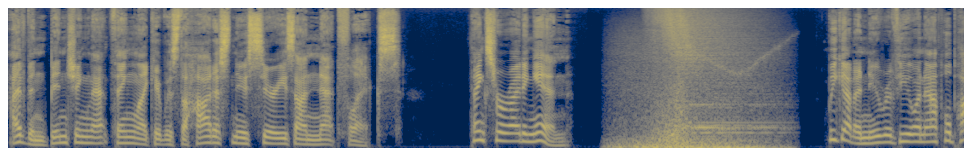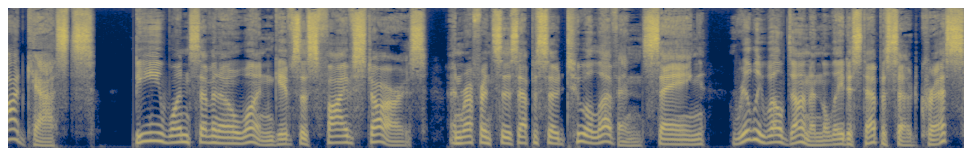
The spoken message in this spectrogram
I've been binging that thing like it was the hottest new series on Netflix. Thanks for writing in. We got a new review on Apple Podcasts. B1701 gives us five stars and references episode 211, saying, Really well done on the latest episode, Chris.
